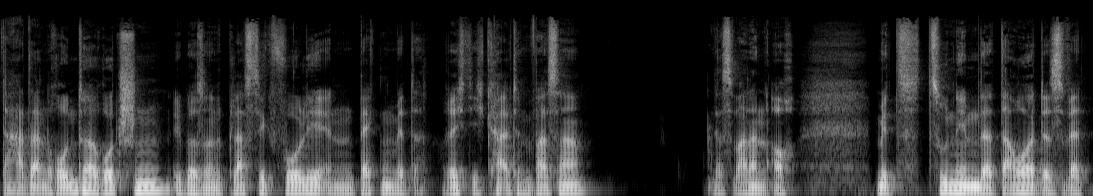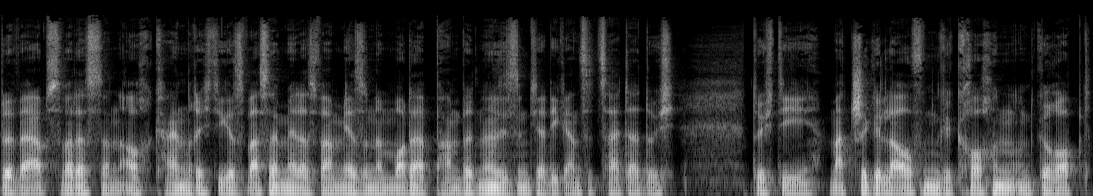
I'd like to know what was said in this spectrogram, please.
Da dann runterrutschen über so eine Plastikfolie in ein Becken mit richtig kaltem Wasser Das war dann auch mit zunehmender Dauer des Wettbewerbs war das dann auch kein richtiges Wasser mehr. Das war mehr so eine Modderpampe. Ne? Die sind ja die ganze Zeit da durch, durch die Matsche gelaufen, gekrochen und gerobbt.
